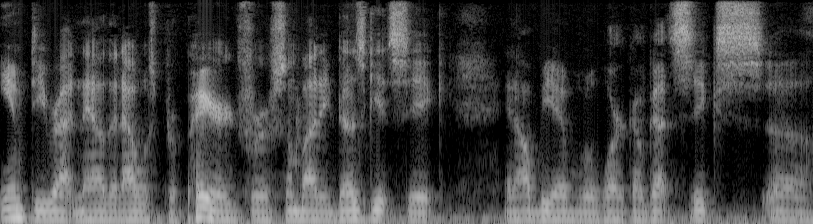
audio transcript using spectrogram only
empty right now. That I was prepared for if somebody does get sick, and I'll be able to work. I've got six uh,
